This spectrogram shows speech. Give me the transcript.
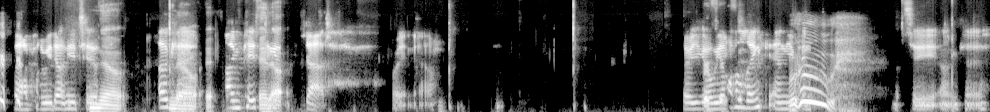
Exactly, we don't need to. No, Okay, no, I'm pasting and, uh, in chat right now. There you go. We all have a link and you can, Woohoo! let's see, okay.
